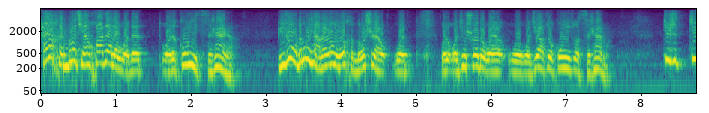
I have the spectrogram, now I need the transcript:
还有很多钱花在了我的我的公益慈善上。比如说我的梦想当中有很多事，我我我就说的我要我我就要做公益做慈善嘛，就是就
